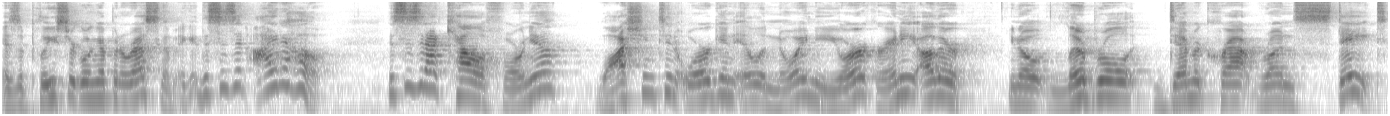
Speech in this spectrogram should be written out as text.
as the police are going up and arresting them. This isn't Idaho. This isn't at California, Washington, Oregon, Illinois, New York, or any other you know liberal Democrat-run state.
